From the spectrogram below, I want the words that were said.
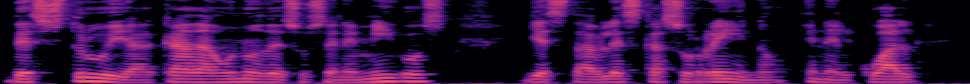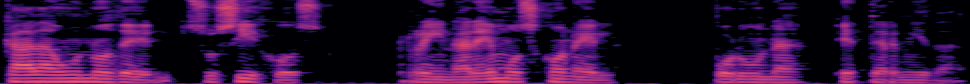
destruya a cada uno de sus enemigos y establezca su reino en el cual cada uno de sus hijos reinaremos con él por una eternidad.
